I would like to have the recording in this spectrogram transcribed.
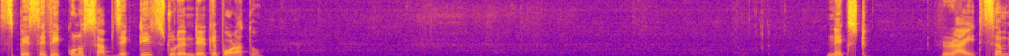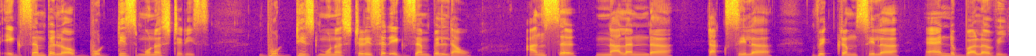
স্পেসিফিক কোনো সাবজেক্টই স্টুডেন্টদেরকে পড়াতো। Next write some example of Buddhist monasteries Buddhist মোনাস্টারিসের এক্সাম্পল দাও। Answer Nalanda Taxila Vikramashila and Valabhi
